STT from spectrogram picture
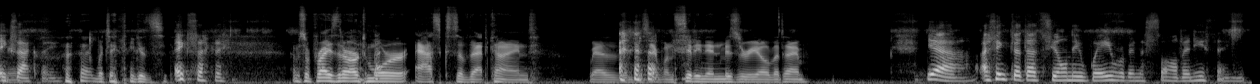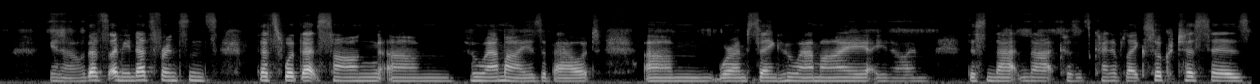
I mean, exactly which I think is. exactly I'm surprised there aren't more asks of that kind, rather than just everyone sitting in misery all the time. Yeah, I think that that's the only way we're going to solve anything. You know, that's, I mean, that's for instance, that's what that song, um, Who Am I, is about, um, where I'm saying, Who am I? You know, I'm this and that and that, because it's kind of like Socrates says,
